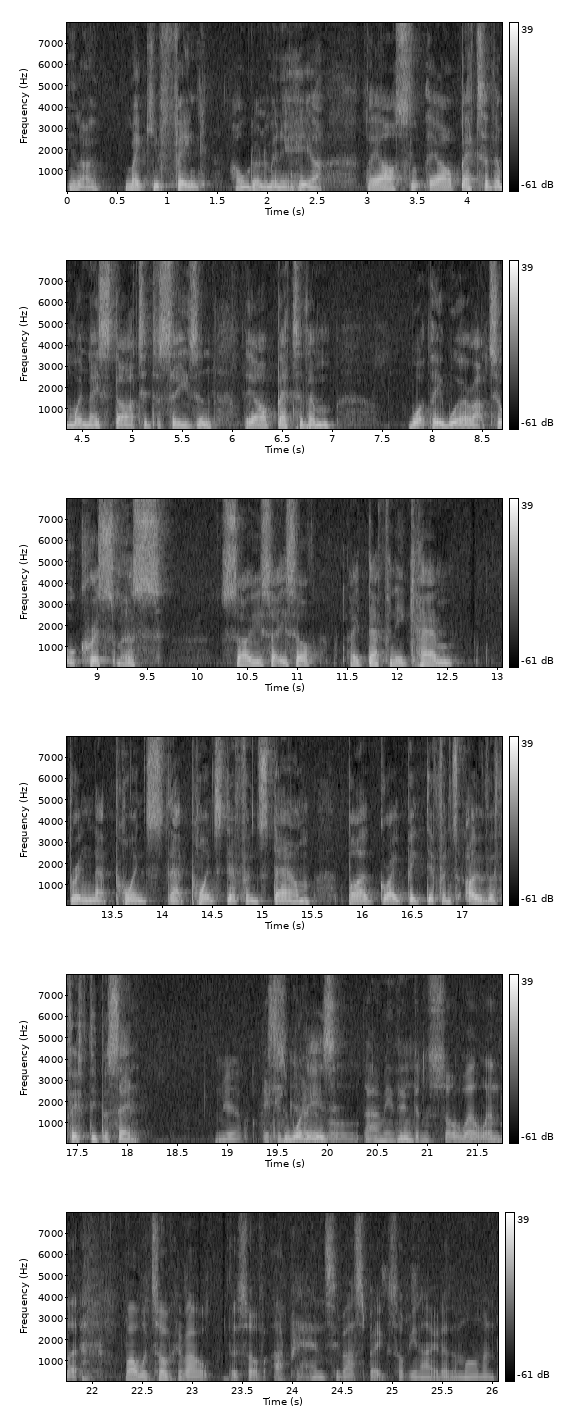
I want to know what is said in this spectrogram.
you know, make you think. Hold on a minute here. They are they are better than when they started the season. They are better than what they were up till Christmas. So you say to yourself, they definitely can bring that points that points difference down by a great big difference over fifty percent. Yeah, it's This is incredible. what it is. I mean, they've done so well. And like, while we're talking about the sort of apprehensive aspects of United at the moment,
